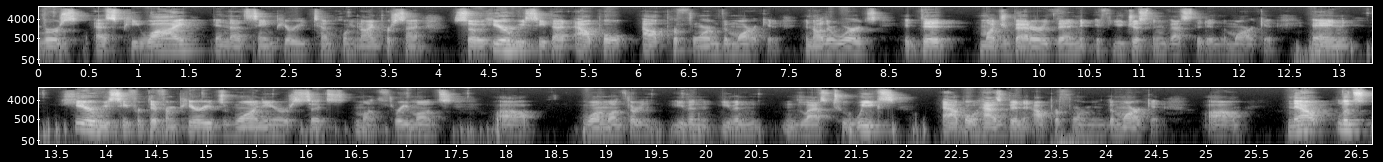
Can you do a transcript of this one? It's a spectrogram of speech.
versus SPY in that same period, 10.9%. So here we see that Apple outperformed the market. In other words, it did much better than if you just invested in the market. And here we see for different periods, one year, six months, three months, uh, one month, or even even the last two weeks, Apple has been outperforming the market. Um, now let's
